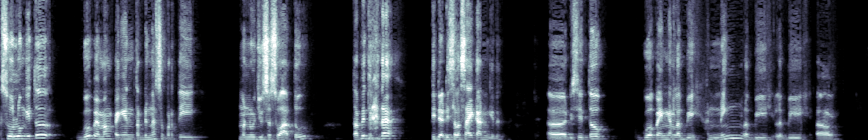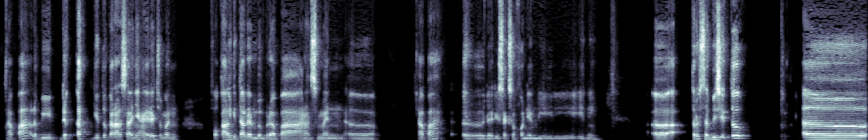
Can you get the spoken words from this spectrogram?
Sulung itu gue memang pengen terdengar seperti menuju sesuatu, tapi ternyata tidak diselesaikan gitu. Eh, Hmm. di situ gue pengen lebih hening, lebih lebih eh, apa, lebih dekat gitu ke rasanya. Akhirnya cuman vokal, gitar dan beberapa aransemen eh, apa eh, dari saxophone yang di, di ini. Eh, terus habis itu eh,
